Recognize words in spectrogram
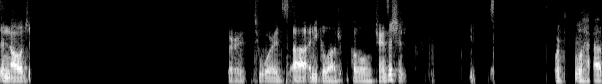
and knowledge towards uh, an ecological transition. More people have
